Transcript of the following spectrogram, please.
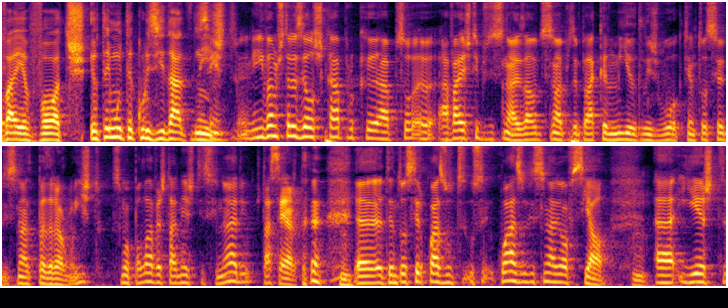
vai a votos. Eu tenho muita curiosidade nisto. Sim, e vamos trazê-los cá porque há, pessoa, há vários tipos de dicionários. Há o dicionário, por exemplo, da Academia de Lisboa, que tentou ser o dicionário padrão. Isto, se uma palavra está neste dicionário, está certa. Hum. Uh, tentou ser quase o, quase o dicionário oficial. Hum. Uh, e este,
